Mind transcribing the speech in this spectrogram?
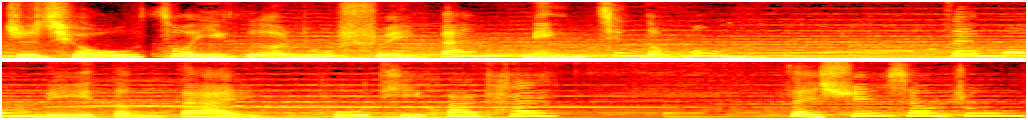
只求做一个如水般明净的梦，在梦里等待菩提花开，在喧嚣中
